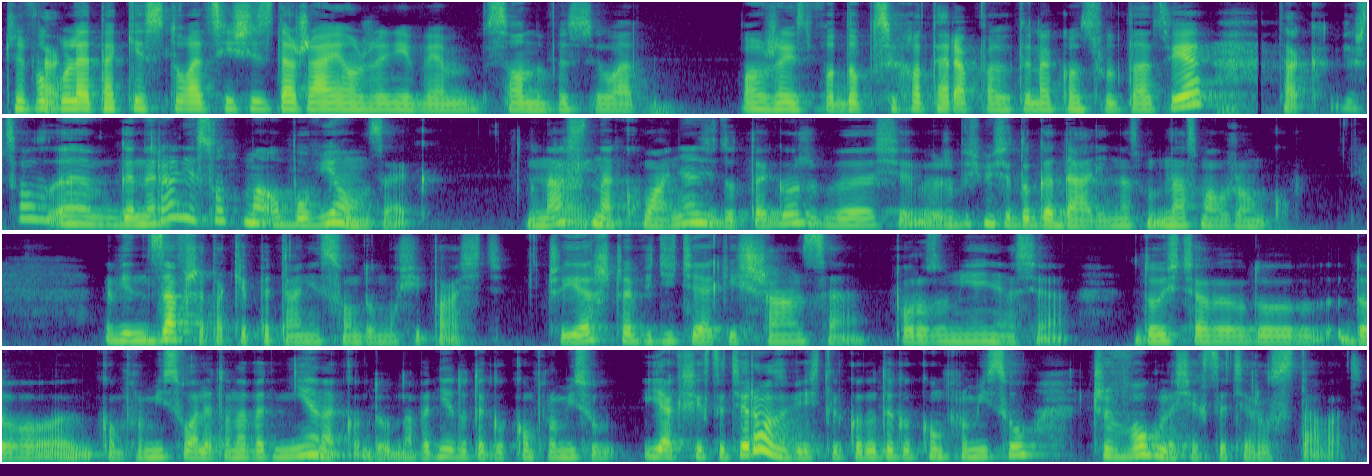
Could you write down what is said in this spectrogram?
czy w tak. ogóle takie sytuacje się zdarzają, że nie wiem, sąd wysyła małżeństwo do psychoterapeuty na konsultację? Tak, wiesz co, e, generalnie sąd ma obowiązek nas okay. nakłaniać do tego, żeby się, żebyśmy się dogadali, nas, nas małżonków. Więc zawsze takie pytanie sądu musi paść. Czy jeszcze widzicie jakieś szanse porozumienia się, dojścia do, do, do kompromisu, ale to nawet nie, na, do, nawet nie do tego kompromisu, jak się chcecie rozwieść, tylko do tego kompromisu, czy w ogóle się chcecie rozstawać.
